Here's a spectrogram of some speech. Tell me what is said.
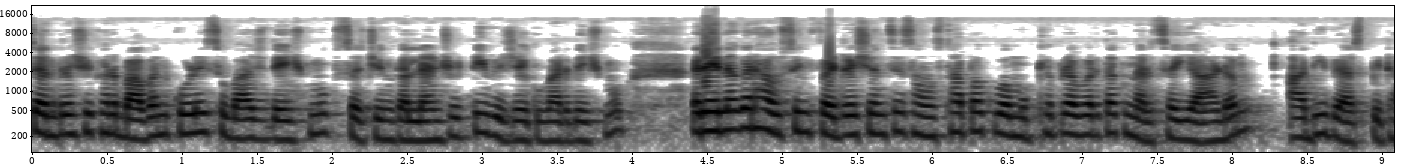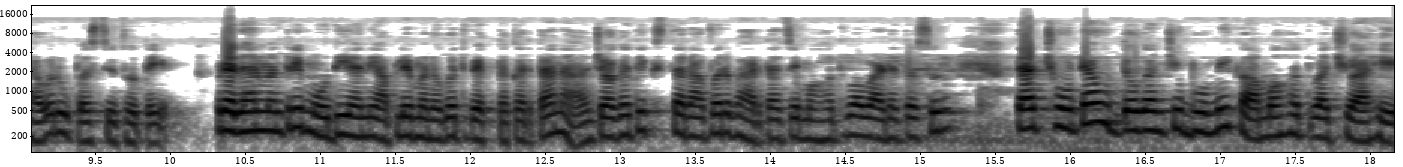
चंद्रशेखर बावनकुळे सुभाष देशमुख सचिन कल्याण शेट्टी विजयकुमार देशमुख रेनगर हाऊसिंग फेडरेशनचे संस्थापक व मुख्य प्रवर्तक नरसय्या आडम आदी व्यासपीठावर उपस्थित होते. प्रधानमंत्री मोदी यांनी आपले मनोगत व्यक्त करताना जागतिक स्तरावर भारताचे महत्त्व वाढत असून त्यात छोट्या उद्योगांची भूमिका महत्त्वाची आहे.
